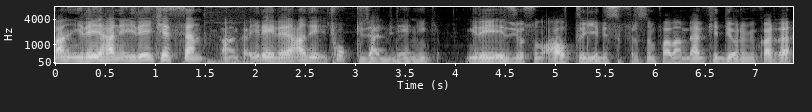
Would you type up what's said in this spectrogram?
Lan İreyi hani İreyi kessen kanka İreyle hadi çok güzel bir değnek. İreyi eziyorsun 6-7 sıfırsın falan ben fid diyorum yukarıda.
